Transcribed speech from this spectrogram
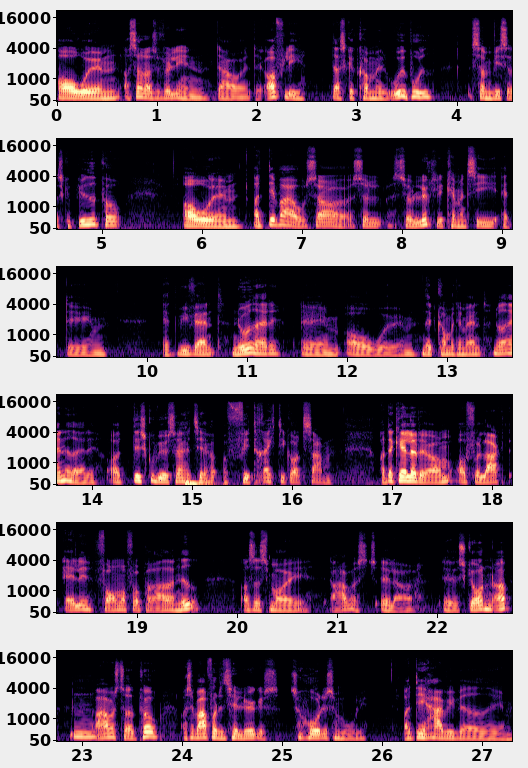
Og, øh, og så er der selvfølgelig en, der er jo det offentlige, der skal komme et udbud, som vi så skal byde på. Og, øh, og det var jo så, så, så lykkeligt, kan man sige, at, øh, at vi vandt noget af det, øh, og øh, Netcompany vandt noget andet af det. Og det skulle vi jo så have til at fedt rigtig godt sammen. Og der gælder det om at få lagt alle former for parader ned, og så smøge arbejds, eller, øh, skjorten op, mm. arbejdstøjet på, og så bare få det til at lykkes så hurtigt som muligt. Og det har vi været, øh,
